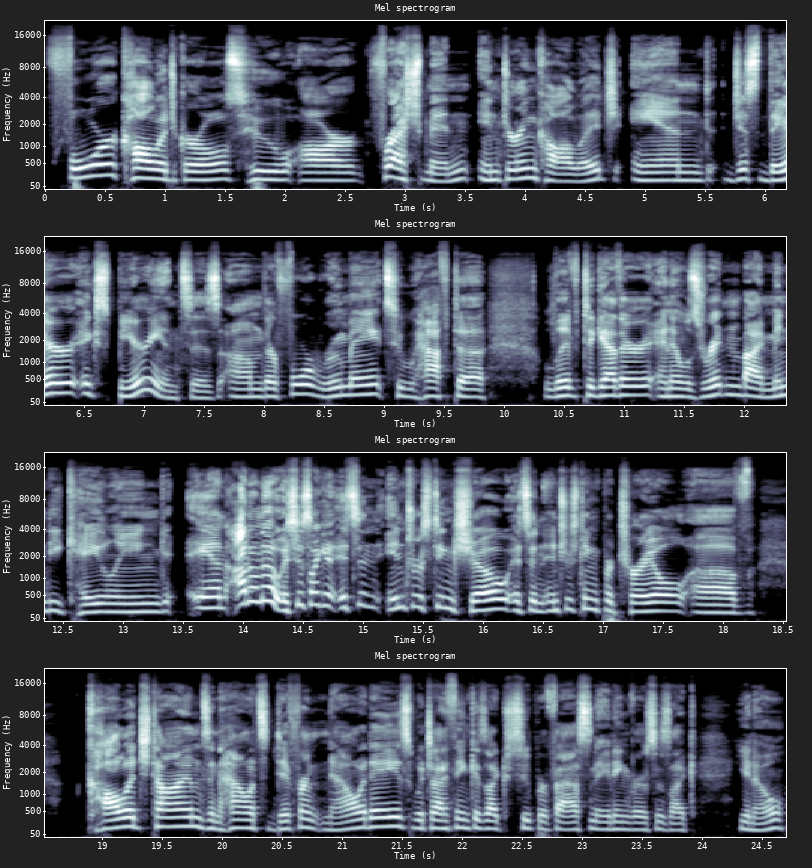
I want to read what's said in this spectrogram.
four college girls who are freshmen entering college and just their experiences. Um, they're four roommates who have to live together, and it was written by Mindy Kaling. And I don't know, it's just like a, it's an interesting show. It's an interesting portrayal of college times and how it's different nowadays which i think is like super fascinating versus like you know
